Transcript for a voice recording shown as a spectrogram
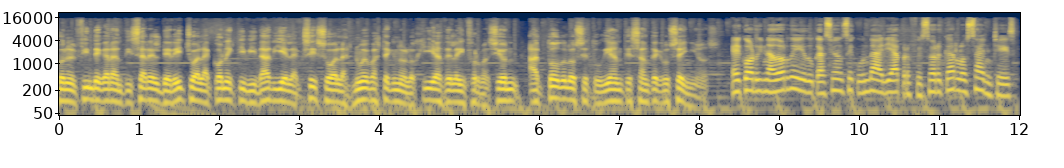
con el fin de garantizar el derecho a la conectividad y el acceso a las nuevas tecnologías de la información a todos los estudiantes santacruceños. El coordinador de educación secundaria, profesor Carlos Sánchez,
